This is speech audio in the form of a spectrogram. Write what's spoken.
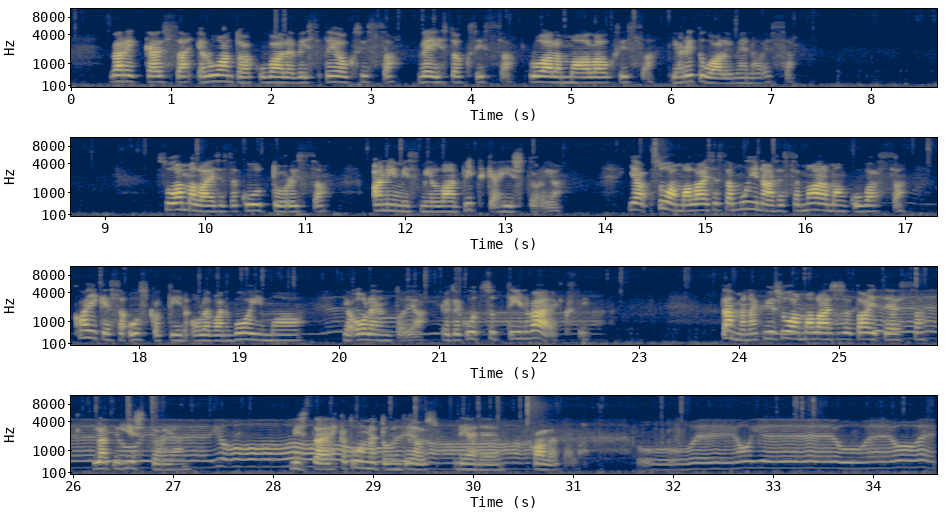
värikkäissä ja luontoa kuvailevissa teoksissa, veistoksissa, luolamaalauksissa ja rituaalimenoissa. Suomalaisessa kulttuurissa animismilla on pitkä historia, ja suomalaisessa muinaisessa maailmankuvassa kaikessa uskottiin olevan voimaa ja olentoja, joita kutsuttiin väeksi. Tämä näkyy suomalaisessa taiteessa läpi historian, mistä ehkä tunnetuin teos lienee Kalevala.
